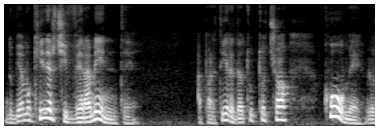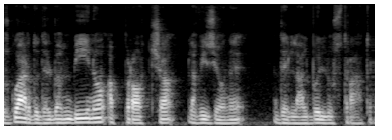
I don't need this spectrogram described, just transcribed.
dobbiamo chiederci veramente, a partire da tutto ciò, come lo sguardo del bambino approccia la visione dell'albo illustrato.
